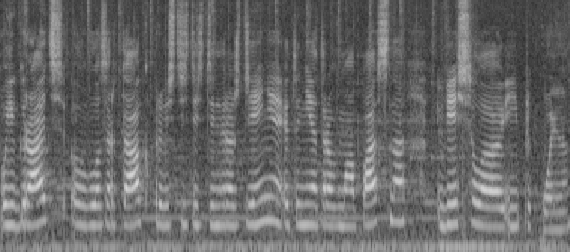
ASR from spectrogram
поиграть э, в лазертаг, провести здесь день рождения. Это не травмоопасно, весело и прикольно.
